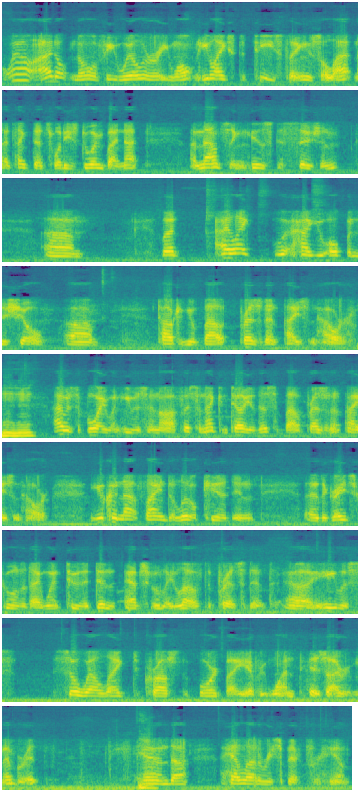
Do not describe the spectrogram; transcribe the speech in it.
Well, I don't know if he will or he won't. He likes to tease things a lot, and I think that's what he's doing by not announcing his decision. Um, but I like how you opened the show um, talking about President Eisenhower. Mm-hmm. I was a boy when he was in office, and I can tell you this about President Eisenhower. You could not find a little kid in uh, the grade school that I went to that didn't absolutely love the president. Uh, he was so well liked across the board by everyone, as I remember it. And uh, I had a lot of respect for him.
